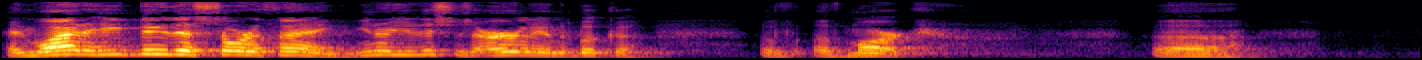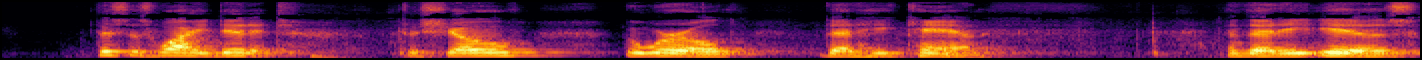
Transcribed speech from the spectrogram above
And why did he do this sort of thing? You know, this is early in the book of, of, of Mark. Uh, this is why he did it, to show the world that he can and that he is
